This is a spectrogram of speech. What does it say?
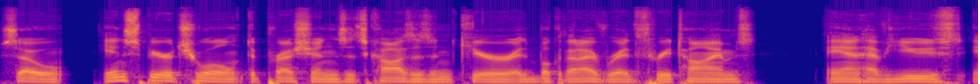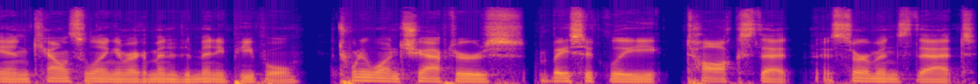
So, in Spiritual Depressions, Its Causes and Cure, a book that I've read three times and have used in counseling and recommended to many people. 21 chapters basically talks that sermons that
